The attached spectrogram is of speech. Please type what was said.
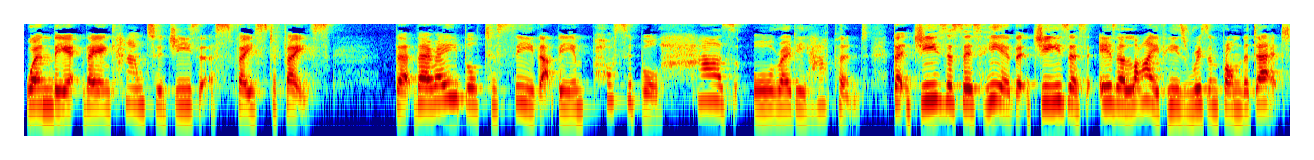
when they, encounter Jesus face to face that they're able to see that the impossible has already happened, that Jesus is here, that Jesus is alive, he's risen from the dead.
